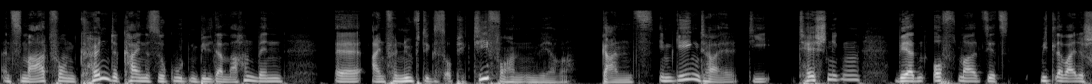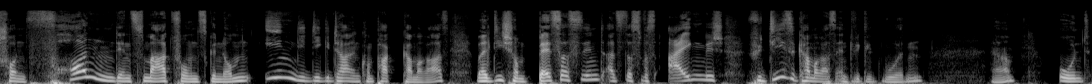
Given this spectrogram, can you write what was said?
ein Smartphone könnte keine so guten Bilder machen, wenn äh, ein vernünftiges Objektiv vorhanden wäre. Ganz im Gegenteil. Die Techniken werden oftmals jetzt mittlerweile schon von den Smartphones genommen in die digitalen Kompaktkameras, weil die schon besser sind als das, was eigentlich für diese Kameras entwickelt wurden. Ja, und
